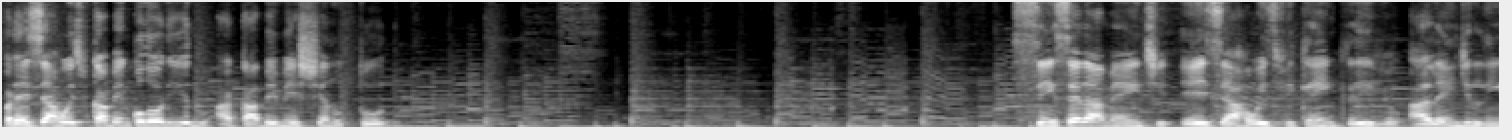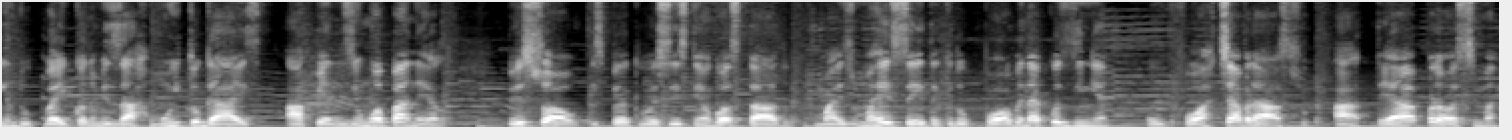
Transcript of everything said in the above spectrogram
Para esse arroz ficar bem colorido, acabei mexendo tudo. Sinceramente, esse arroz fica incrível, além de lindo, vai economizar muito gás apenas em uma panela. Pessoal, espero que vocês tenham gostado. Mais uma receita aqui do Pobre na Cozinha. Um forte abraço, até a próxima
